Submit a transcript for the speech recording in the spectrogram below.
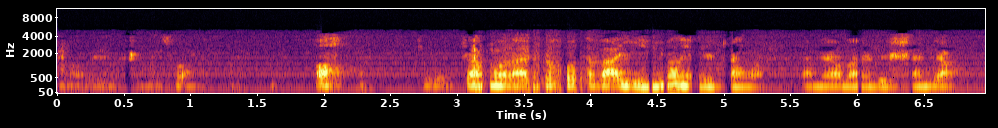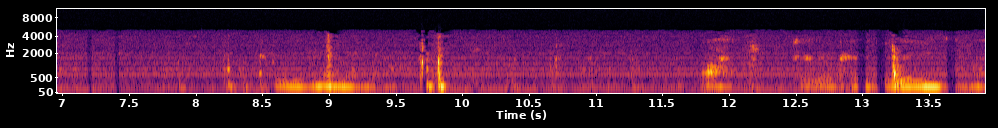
报了一个什么错？哦，这个粘过来之后，他把引用也给粘过来，咱们要把它给删掉。这个引用用不上。啊，这就可以直接运行了。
